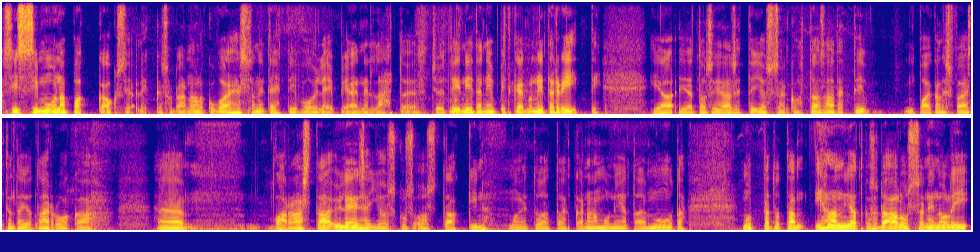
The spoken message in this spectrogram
sissimuona pakkauksia, eli sodan alkuvaiheessa niin tehtiin voileipiä ennen lähtöä ja syötiin niitä niin pitkään kuin niitä riitti. Ja, ja tosiaan sitten jossain kohtaa saatettiin paikallisväestöltä jotain ruokaa ö, varastaa yleensä, joskus ostaakin maitoa tai kananmunia tai muuta. Mutta tota, ihan jatkosodan alussa niin oli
